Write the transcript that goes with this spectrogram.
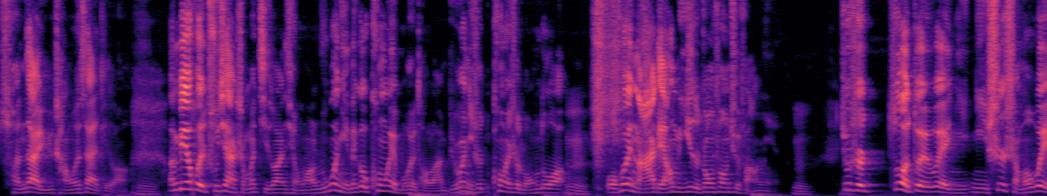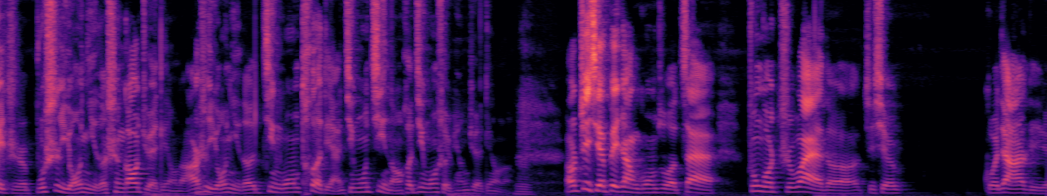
存在于常规赛里了。嗯 NBA 会出现什么极端情况？如果你那个空位不会投篮，比如说你是空位是隆多，嗯我会拿两米一的中锋去防你。嗯，就是做对位，你你是什么位置，不是由你的身高决定的，而是嗯由你的进攻特点、进攻技能和进攻水平决定的。嗯然后这些备战工作在中国之外的这些国家里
